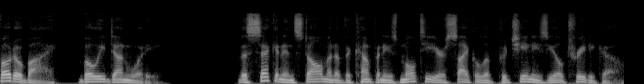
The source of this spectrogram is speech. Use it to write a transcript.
Photo by Bowie Dunwoody. The second installment of the company's multi year cycle of Puccini's Il Trittico.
